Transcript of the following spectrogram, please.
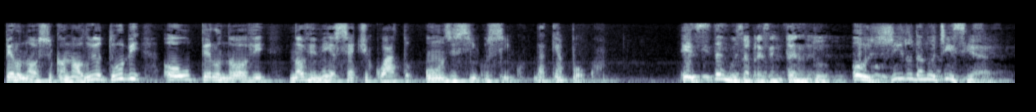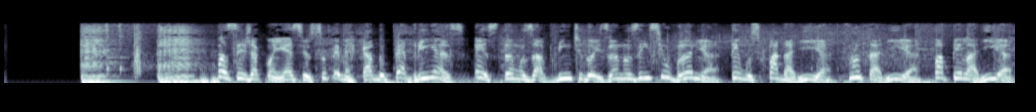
pelo nosso canal do YouTube ou pelo 996741155. Daqui a pouco. Estamos apresentando o Giro da Notícia. Você já conhece o supermercado Pedrinhas? Estamos há 22 anos em Silvânia. Temos padaria, frutaria, papelaria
